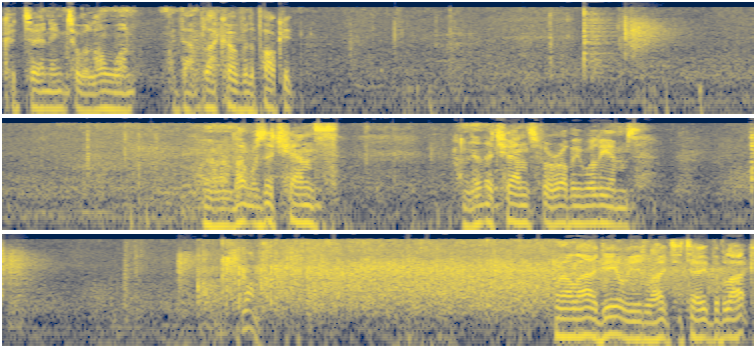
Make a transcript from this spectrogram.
could turn into a long one with that black over the pocket. Well, that was a chance. Another chance for Robbie Williams. Well, ideally, you'd like to take the black.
